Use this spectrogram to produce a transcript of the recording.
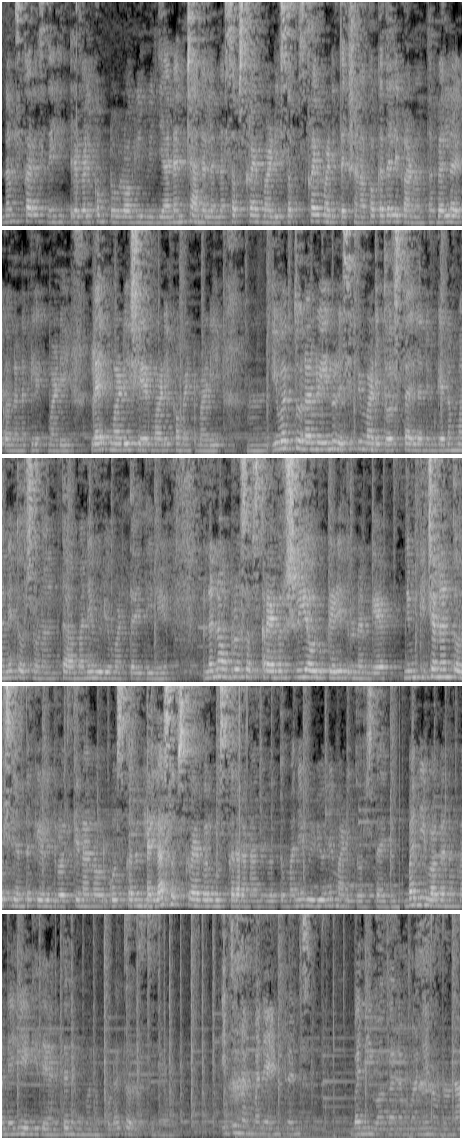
ನಮಸ್ಕಾರ ಸ್ನೇಹಿತರೆ welcome to login ವಿದ್ಯಾ ನನ್ನ ಚಾನೆಲ್ ಅನ್ನ ಸಬ್ಸ್ಕ್ರೈಬ್ ಮಾಡಿ ಸಬ್ಸ್ಕ್ರೈಬ್ ಮಾಡಿದ ತಕ್ಷಣ ಪಕ್ಕದಲ್ಲಿ ಕಾಣುವಂತ ಬೆಲ್ ಐಕಾನ್ ಅನ್ನು ಕ್ಲಿಕ್ ಮಾಡಿ ಲೈಕ್ ಮಾಡಿ ಶೇರ್ ಮಾಡಿ ಕಮೆಂಟ್ ಮಾಡಿ. ಇವತ್ತು ನಾನು ಏನು ರೆಸಿಪಿ ಮಾಡಿ ತೋರಿಸ್ತಾ ಇಲ್ಲ, ನಿಮ್ಗೆ ನಮ್ಮ ಮನೆ ತೋರಿಸೋಣ ಅಂತ ಮನೆ ವಿಡಿಯೋ ಮಾಡ್ತಾ ಇದ್ದೀನಿ. ನನ್ನ ಒಬ್ರು ಸಬ್ಸ್ಕ್ರೈಬರ್ ಶ್ರೀ ಅವರು ಕೇಳಿದ್ರು ನನಗೆ ನಿಮ್ ಕಿಚನ್ ಅನ್ನು ತೋರಿಸಿ ಅಂತ ಕೇಳಿದ್ರು. ಅದಕ್ಕೆ ನಾನು ಅವ್ರಿಗೋಸ್ಕರ, ಎಲ್ಲಾ ಸಬ್ಸ್ಕ್ರೈಬರ್ಗೋಸ್ಕರ ನಾನು ಇವತ್ತು ಮನೆ ವಿಡಿಯೋನೇ ಮಾಡಿ ತೋರಿಸ್ತಾ ಇದ್ದೀನಿ. ಬನ್ನಿ, ಇವಾಗ ನಮ್ಮ ಮನೆ ಹೇಗಿದೆ ಅಂತ ನಿಮ್ಗೂ ಕೂಡ ತೋರಿಸ್ತೀನಿ. ಇದು ನಮ್ಮ ಮನೆ ಎಂಟ್ರೆನ್ಸ್ ಬನ್ನಿ, ಇವಾಗ ನಮ್ಮ ಮನೆ ನೋಡೋಣ.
